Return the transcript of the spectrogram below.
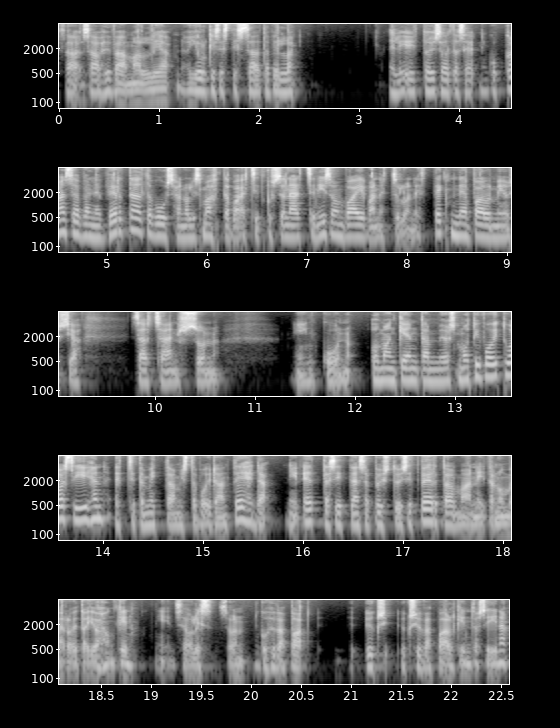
Saa, saa hyvää mallia, ne on julkisesti saatavilla. Eli toisaalta se niin kuin kansainvälinen vertailtavuushan olisi mahtavaa, että sitten kun sä näet sen ison vaivan, että sulla on tekninen valmius ja – sä oot saanut sun niin kuin oman kentän myös motivoitua siihen, että sitä mittaamista voidaan tehdä, niin että sitten sä pystyisit vertaamaan niitä numeroita johonkin. Niin se, olisi, se on niin kuin hyvä, yksi, yksi hyvä palkinto siinä.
